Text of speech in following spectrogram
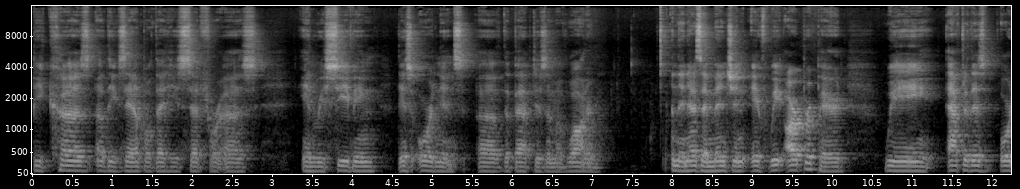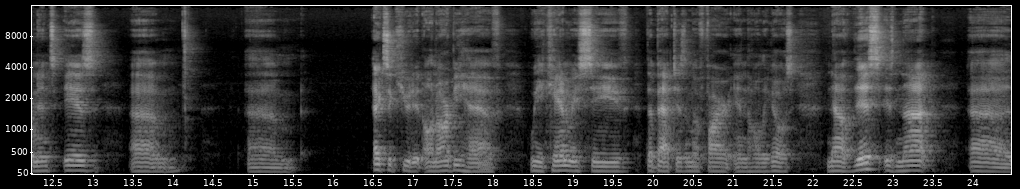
because of the example that he set for us in receiving this ordinance of the baptism of water. And then, as I mentioned, if we are prepared, we, after this ordinance is um, um, executed on our behalf, we can receive the baptism of fire in the Holy Ghost. Now, this is not uh,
